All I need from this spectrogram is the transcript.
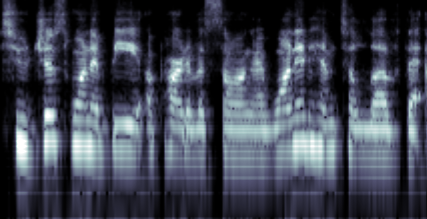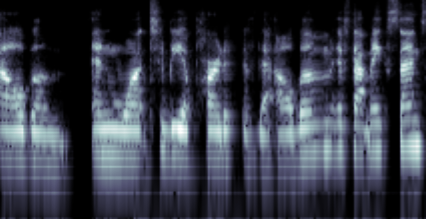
to just want to be a part of a song. I wanted him to love the album and want to be a part of the album, if that makes sense.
